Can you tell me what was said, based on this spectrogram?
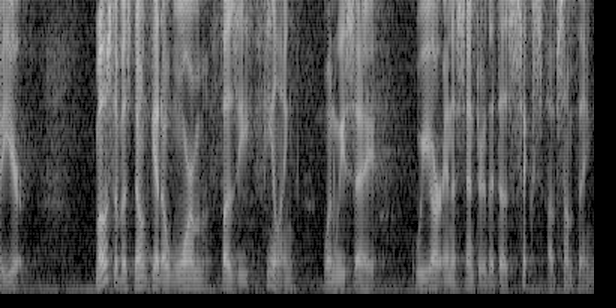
a year. Most of us don't get a warm, fuzzy feeling when we say, we are in a center that does six of something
